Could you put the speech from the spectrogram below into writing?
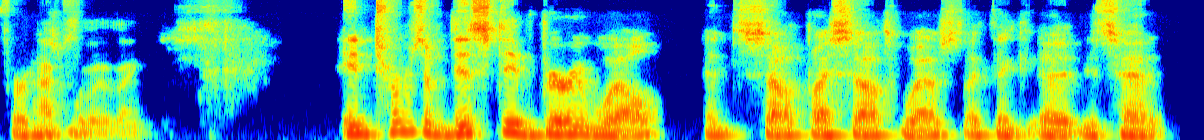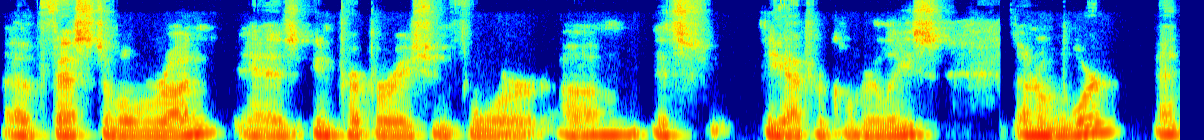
for his work absolutely in terms of this did very well at South by Southwest. I think uh, it's had a festival run as in preparation for um, its theatrical release. An award, I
